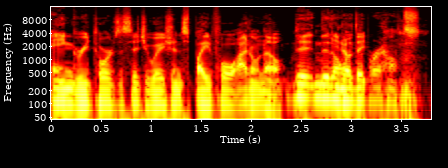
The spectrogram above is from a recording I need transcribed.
angry towards the situation, spiteful. I don't know. They, they don't You know, like they- the Browns.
